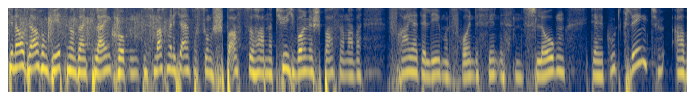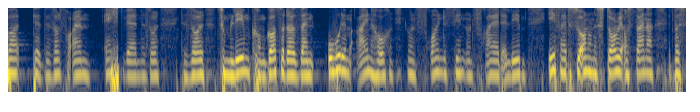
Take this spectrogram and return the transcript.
genau darum geht es in unseren Kleingruppen. Das machen wir nicht einfach so, um Spaß zu haben. Natürlich wollen wir Spaß haben, aber Freiheit erleben und Freunde finden ist ein Slogan, der gut klingt, aber der, der soll vor allem echt werden. Der soll, der soll zum Leben kommen. Gott soll da seinen Odem einhauchen. Wir wollen Freunde finden und Freiheit erleben. Eva, hättest du auch noch eine Story aus deiner etwas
